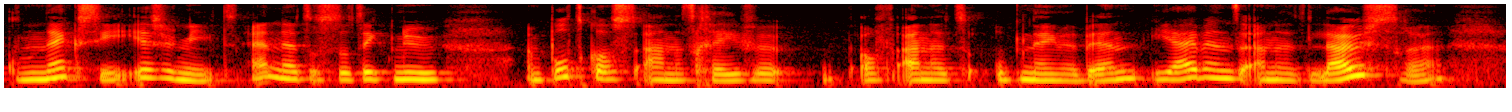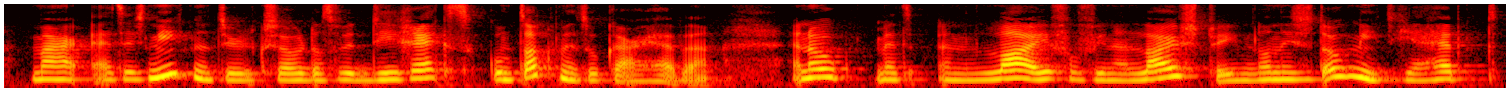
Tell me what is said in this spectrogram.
connectie is er niet. Net als dat ik nu een podcast aan het geven of aan het opnemen ben. Jij bent aan het luisteren. Maar het is niet natuurlijk zo dat we direct contact met elkaar hebben. En ook met een live of in een livestream, dan is het ook niet. Je hebt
